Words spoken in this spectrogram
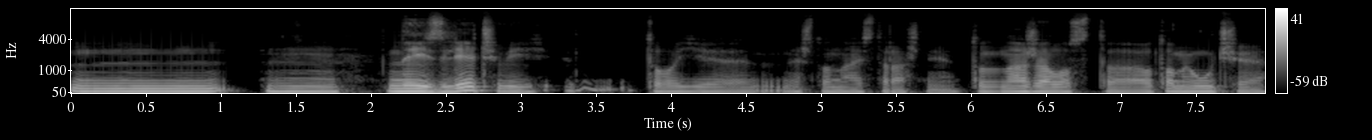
mm, neizlječivi, to je nešto najstrašnije. To, nažalost, o tome uče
